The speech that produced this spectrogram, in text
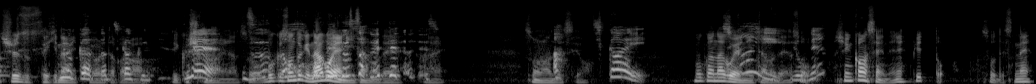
手術できないって言われたから行くしかないな、そう。僕その時名古屋にいたので、はい、そうなんですよ。近い。僕は名古屋にいたので、そう。新幹線でねピュッと。そうですね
